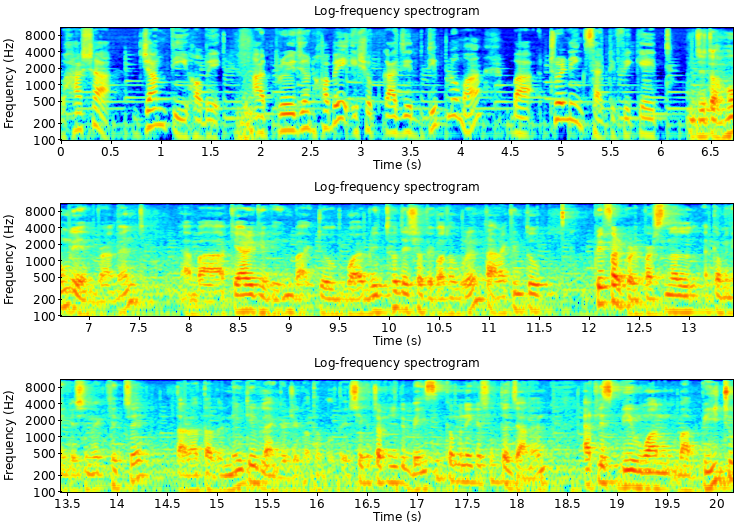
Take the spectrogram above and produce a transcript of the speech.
ভাষা জানতেই হবে। আর প্রয়োজন হবে এসব কাজের ডিপ্লোমা বা ট্রেনিং সার্টিফিকেট। যেটা হোমলি এনভায়রনমেন্ট বা কেয়ার গিভিং বা একটু বয়োবৃদ্ধদের সাথে কথা বলেন, তারা কিন্তু প্রিফার করে পার্সোনাল কমিউনিকেশনের ক্ষেত্রে, তারা তাদের নেটিভ ল্যাঙ্গুয়েজে কথা বলতে। সেক্ষেত্রে আপনি যদি বেসিক কমিউনিকেশনটা জানেন অ্যাটলিস্ট বি ওয়ান বা বি টু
